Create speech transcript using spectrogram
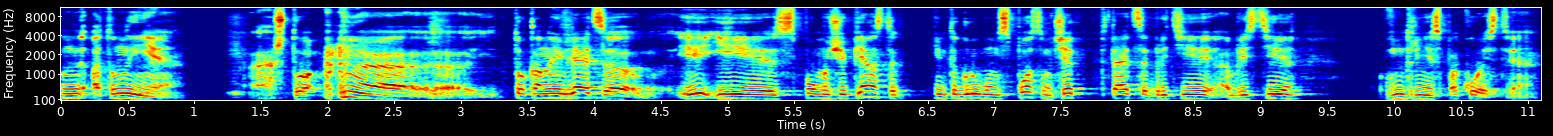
от уныния, что только оно является, и, и с помощью пьянства каким-то грубым способом человек пытается обрети, обрести внутреннее спокойствие.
